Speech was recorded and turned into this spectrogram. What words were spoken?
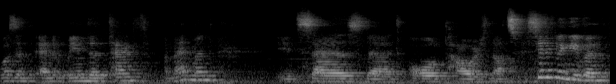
Wasn't, and in the 10th Amendment, it says that all powers not specifically given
